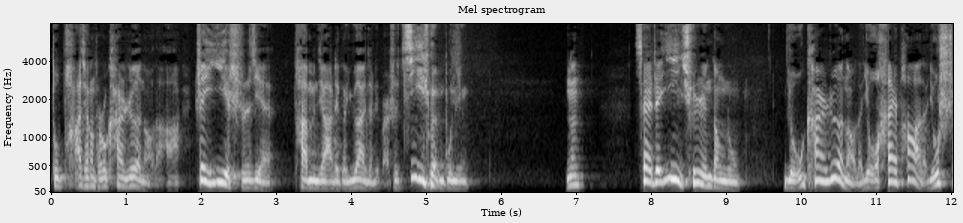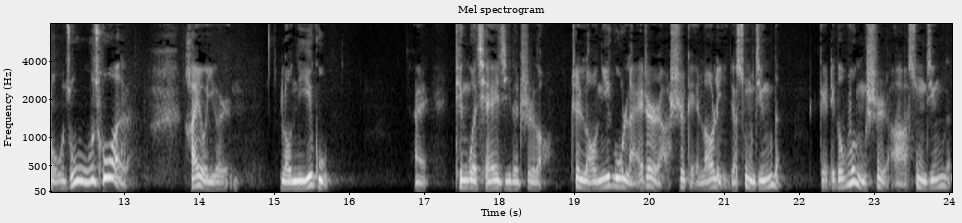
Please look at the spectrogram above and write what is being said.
都爬墙头看热闹的啊。这一时间，他们家这个院子里边是鸡犬不宁。嗯，在这一群人当中，有看热闹的，有害怕的，有手足无措的，还有一个人，老尼姑。哎，听过前一集的知道，这老尼姑来这儿啊，是给老李家诵经的，给这个翁氏啊诵经的。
